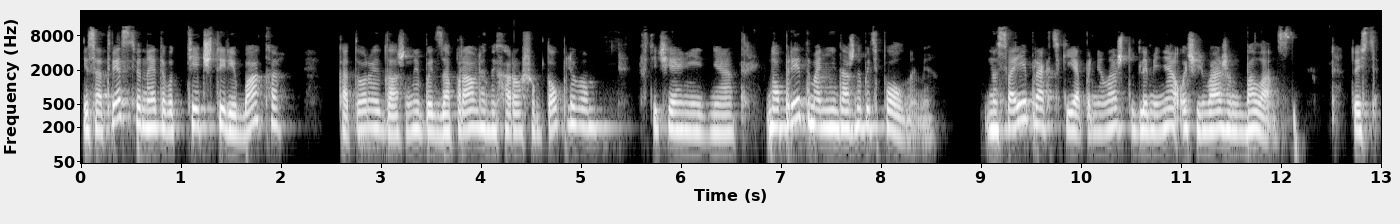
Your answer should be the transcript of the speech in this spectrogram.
И, соответственно, это вот те четыре бака, которые должны быть заправлены хорошим топливом в течение дня, но при этом они не должны быть полными. На своей практике я поняла, что для меня очень важен баланс. То есть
